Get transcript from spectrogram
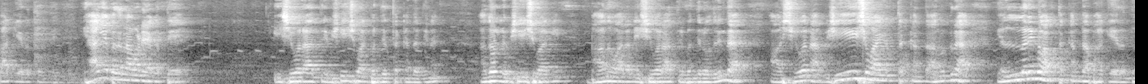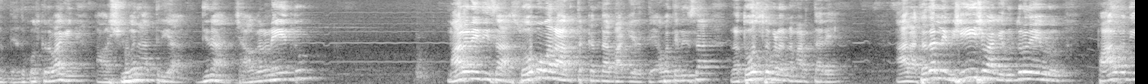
ಭಾಗ್ಯ ಇರುತ್ತಂತೆ ಹೇಗೆ ಬದಲಾವಣೆ ಆಗುತ್ತೆ? ಈ ಶಿವರಾತ್ರಿ ವಿಶೇಷವಾಗಿ ಬಂದಿರತಕ್ಕಂಥ ದಿನ, ಅದರಲ್ಲೂ ವಿಶೇಷವಾಗಿ ಭಾನುವಾರನೇ ಶಿವರಾತ್ರಿ ಬಂದಿರೋದ್ರಿಂದ ಆ ಶಿವನ ವಿಶೇಷವಾಗಿರ್ತಕ್ಕಂಥ ಅನುಗ್ರಹ ಎಲ್ಲರಿಗೂ ಆಗ್ತಕ್ಕಂಥ ಭಾಗ್ಯ ಇರುತ್ತಂತೆ. ಅದಕ್ಕೋಸ್ಕರವಾಗಿ ಆ ಶಿವರಾತ್ರಿಯ ದಿನ ಜಾಗರಣೆ ಇದ್ದು, ಮಾರನೇ ದಿವಸ ಸೋಮವಾರ ಆಗ್ತಕ್ಕಂಥ ಭಾಗ್ಯ ಇರುತ್ತೆ. ಅವತ್ತಿನ ದಿವಸ ರಥೋತ್ಸವಗಳನ್ನು ಮಾಡ್ತಾರೆ. ಆ ರಥದಲ್ಲಿ ವಿಶೇಷವಾಗಿ ರುದ್ರದೇವರು ಪಾರ್ವತಿ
